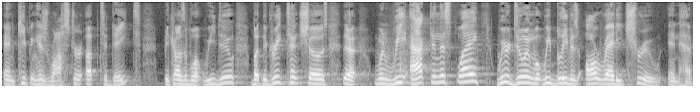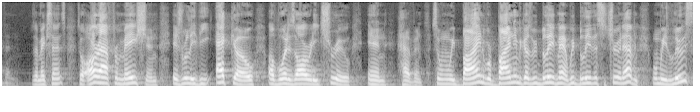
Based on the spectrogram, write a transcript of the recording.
and keeping his roster up to date because of what we do. But the Greek tense shows that when we act in this way, we're doing what we believe is already true in heaven. Does that make sense? So our affirmation is really the echo of what is already true in heaven. So when we bind, we're binding because we believe, man, we believe this is true in heaven. When we loose,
